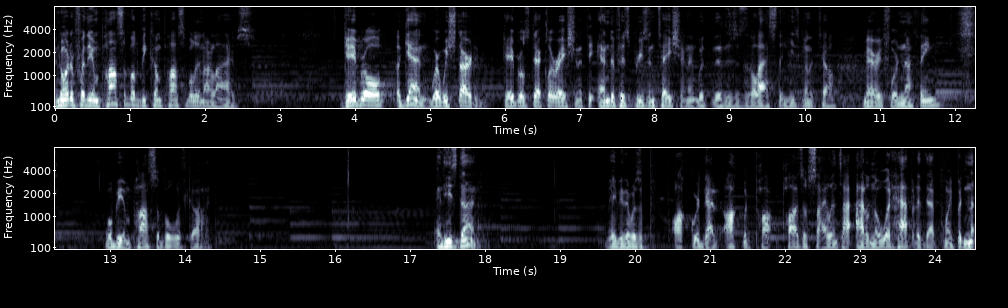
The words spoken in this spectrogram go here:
In order for the impossible to become possible in our lives, Gabriel, again, where we started, Gabriel's declaration at the end of his presentation, and with, this is the last thing he's going to tell Mary for nothing will be impossible with God. And he's done. Maybe there was a awkward, that awkward pause of silence. I, I don't know what happened at that point, but no,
